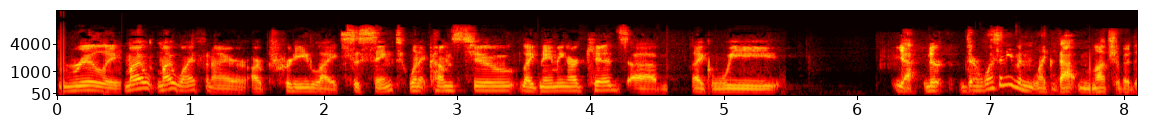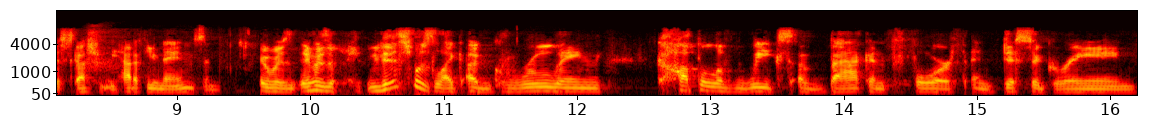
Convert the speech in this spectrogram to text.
really. My my wife and I are, are pretty like succinct when it comes to like naming our kids. Um, like we, yeah, there there wasn't even like that much of a discussion. We had a few names, and it was it was this was like a grueling couple of weeks of back and forth and disagreeing.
